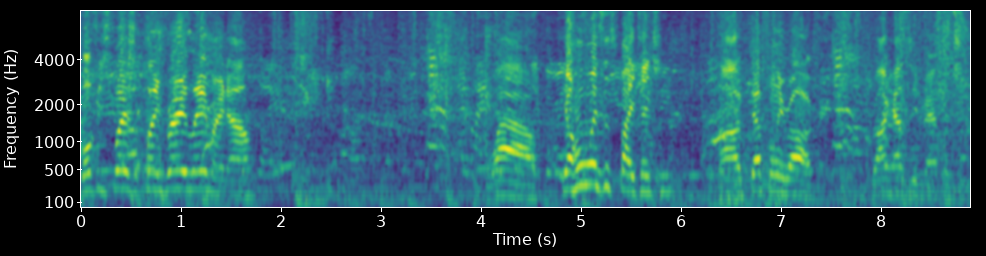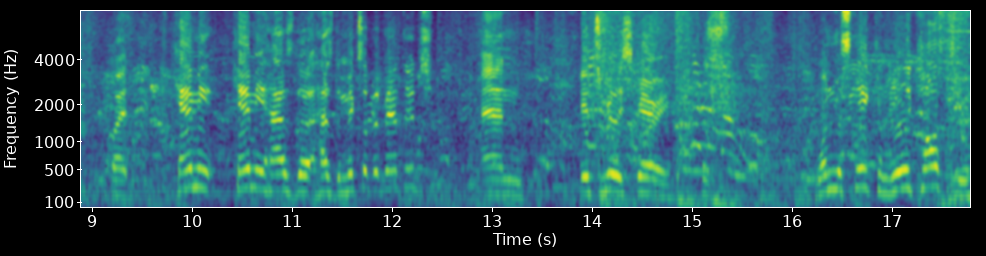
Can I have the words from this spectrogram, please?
Both these players are playing very lame right now. Wow. Yo, who wins this fight, Tenchi? Uh, definitely Rock. Rock has the advantage, but Cammy Cammy has the has the mix-up advantage, and it's really scary because one mistake can really cost you.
